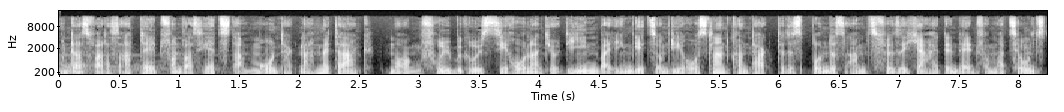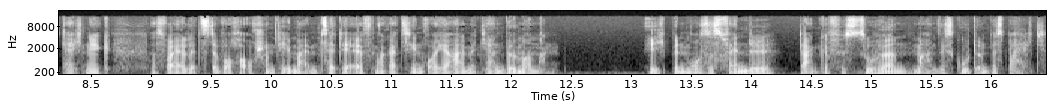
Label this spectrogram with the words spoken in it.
Und das war das Update von Was jetzt am Montagnachmittag. Morgen früh begrüßt Sie Roland Jodin. Bei ihm geht es um die Russland-Kontakte des Bundesamts für Sicherheit in der Informationstechnik. Das war ja letzte Woche auch schon Thema im ZDF-Magazin Royal mit Jan Böhmermann. Ich bin Moses Fendel. Danke fürs Zuhören. Machen Sie es gut und bis bald.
